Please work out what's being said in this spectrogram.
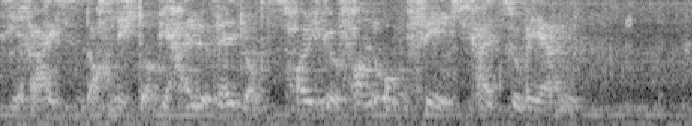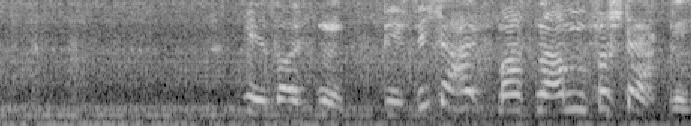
Sie reisen doch nicht um die halbe Welt, um Zeuge von Unfähigkeit zu werden. Wir sollten die Sicherheitsmaßnahmen verstärken.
